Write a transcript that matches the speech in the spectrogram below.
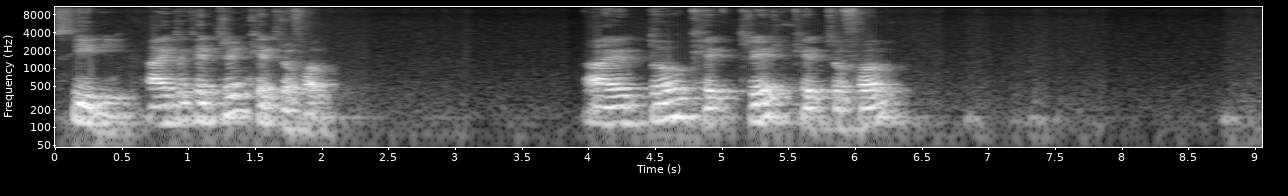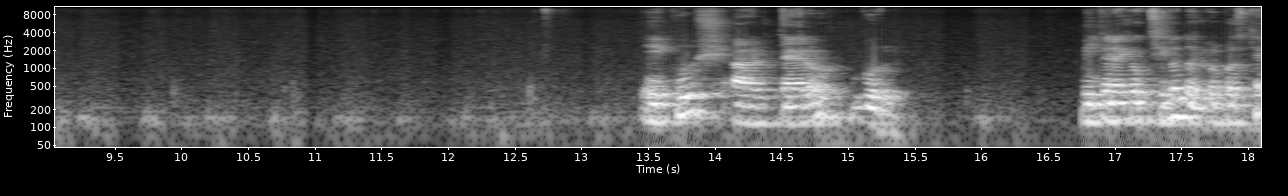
C D আয়তক্ষেত্রের ক্ষেত্রফল। আয়তক্ষেত্রের ক্ষেত্রফল একুশ আর তেরো গুণ। মিটার একক ছিল দৈর্ঘ্য প্রস্থে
